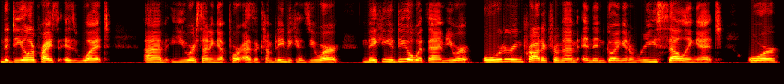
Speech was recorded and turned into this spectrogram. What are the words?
The dealer price is what um, you are signing up for as a company because you are making a deal with them. You are ordering product from them and then going and reselling it, or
